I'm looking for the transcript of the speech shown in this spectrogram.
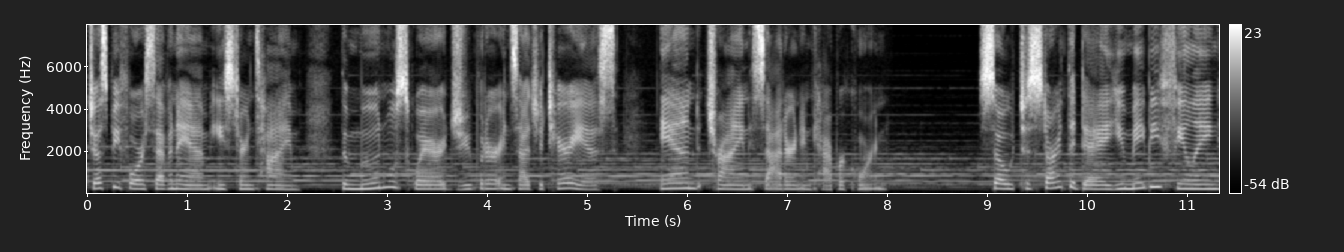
Just before 7 a.m. Eastern Time, the moon will square Jupiter in Sagittarius and trine Saturn in Capricorn. So, to start the day, you may be feeling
